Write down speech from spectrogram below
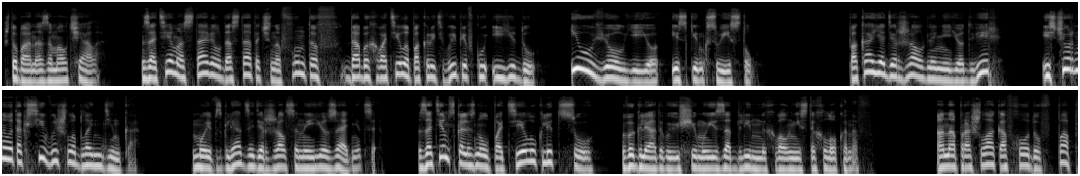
чтобы она замолчала. Затем оставил достаточно фунтов, дабы хватило покрыть выпивку и еду и увел ее из Кингсуистл. Пока я держал для нее дверь, из черного такси вышла блондинка. Мой взгляд задержался на ее заднице, затем скользнул по телу к лицу, выглядывающему из-за длинных волнистых локонов. Она прошла ко входу в паб,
